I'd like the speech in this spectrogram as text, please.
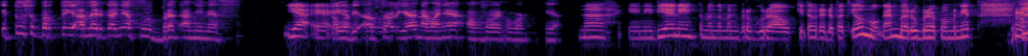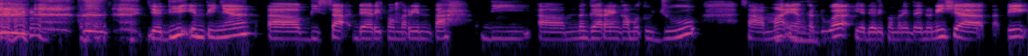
Itu seperti Amerikanya Fulbright Aminef. Ya, ya, Kalau ya. di betul. Australia namanya Australian Award. Ya. Nah, ini dia nih teman-teman bergurau. Kita udah dapat ilmu kan baru berapa menit. Jadi intinya eh, bisa dari pemerintah di em, negara yang kamu tuju, sama yang Mm-mm. kedua ya dari pemerintah Indonesia. Tapi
